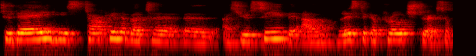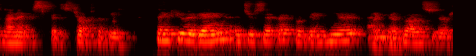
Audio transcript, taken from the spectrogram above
Today, he's talking about, uh, uh, as you see, the holistic approach to exoplanet spectroscopy. Thank you again, Giuseppe, for being here, and the floor is yours.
